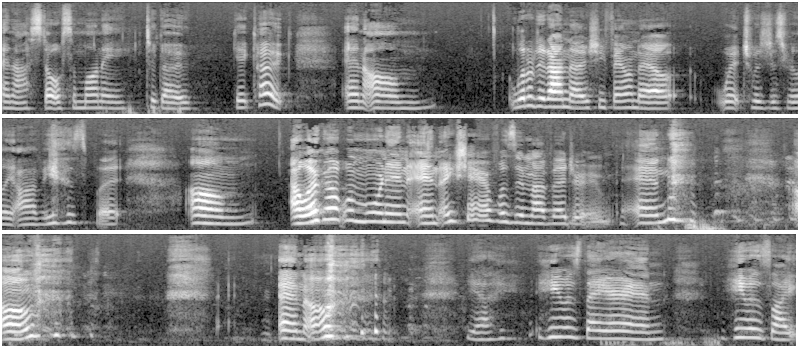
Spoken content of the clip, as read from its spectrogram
and I stole some money to go get coke. And um, little did I know, she found out, which was just really obvious. But um, I woke up one morning and a sheriff was in my bedroom, and um, and um, yeah, he, he was there, and he was like,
